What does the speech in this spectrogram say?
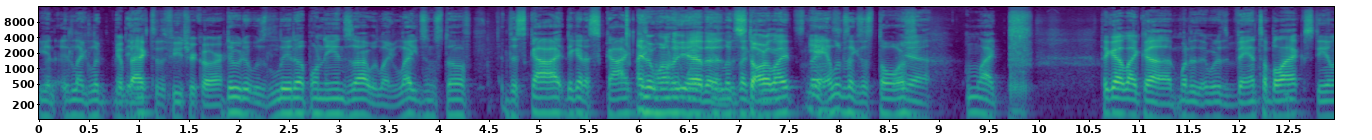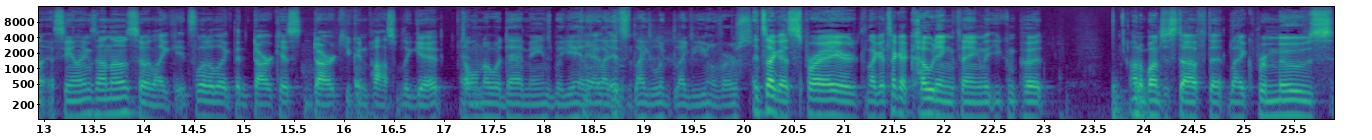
you know, it like look, Go back to the future car. Dude, it was lit up on the inside with like lights and stuff. The sky, they got a sky. it thing one of the- yeah, the- it the like starlight Yeah, it looks like the stars. Yeah. I'm like, pfft, They got like uh what is it what is it, Vanta black steel, ceilings on those, so like it's little like the darkest dark you can possibly get. don't And know what that means, but yeah, it Yeah, like it's- like looked like the universe. It's like a spray or like it's like a coating thing that you can put on a bunch of stuff that like removes.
